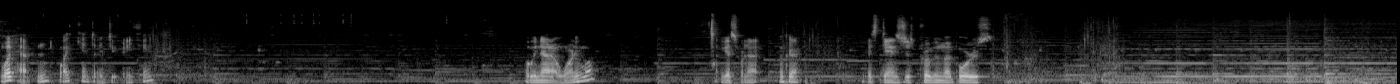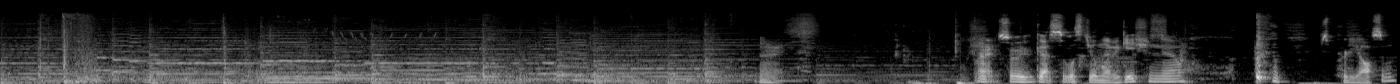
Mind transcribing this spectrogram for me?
What happened? Why can't I do anything? Are we not at war anymore? I guess we're not. Okay. I guess Dan's just probing my borders. Alright. Alright, so we've got Celestial Navigation now. it's pretty awesome.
